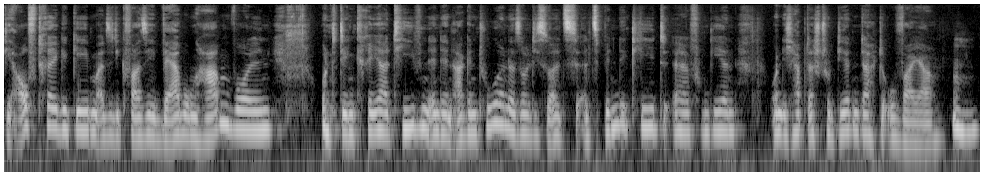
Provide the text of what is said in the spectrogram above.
die Aufträge geben, also die quasi Werbung haben wollen und den Kreativen in den Agenturen, da sollte ich so als, als Bindeglied fungieren. Und ich habe da studiert und dachte, oh weia. Mhm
